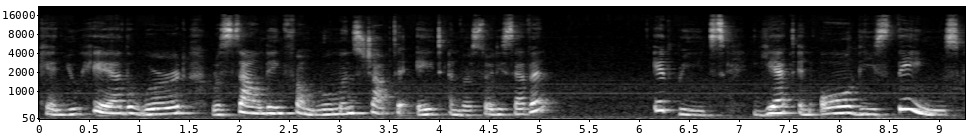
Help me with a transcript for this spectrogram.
Can you hear the word resounding from Romans chapter 8 and verse 37? It reads, Yet in all these things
